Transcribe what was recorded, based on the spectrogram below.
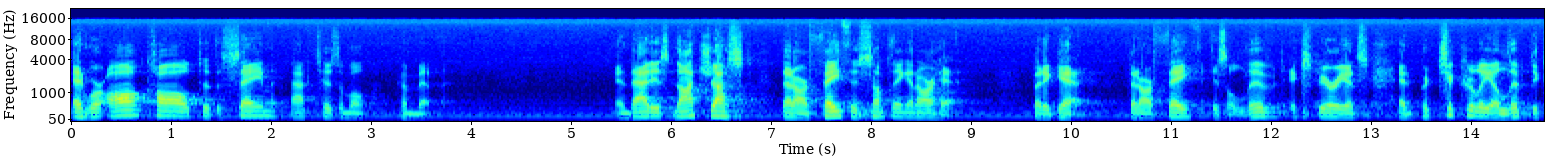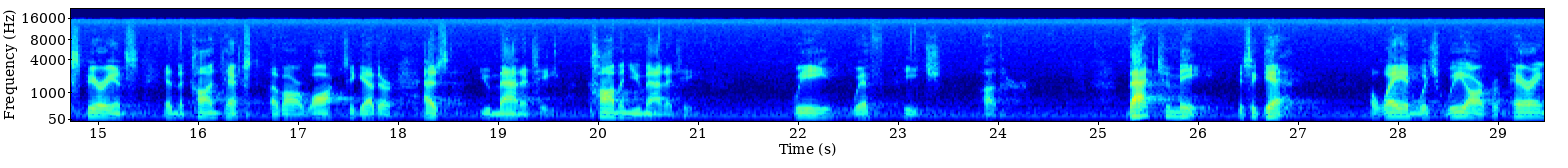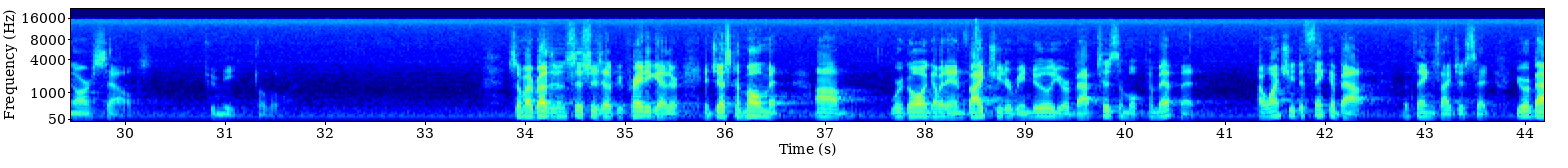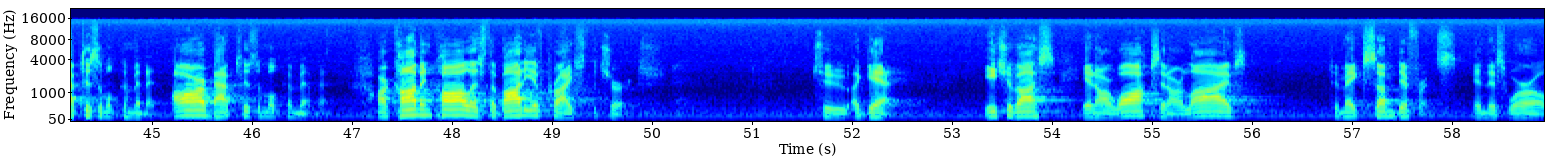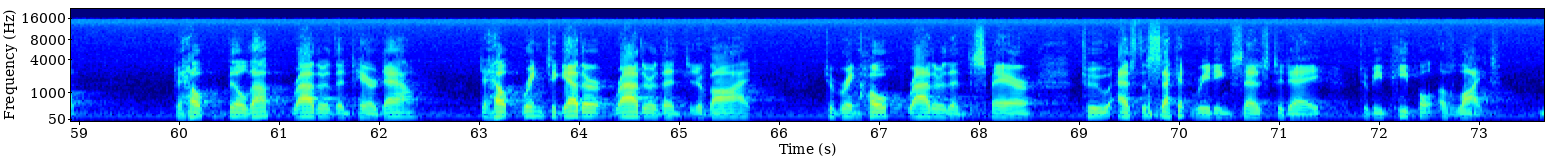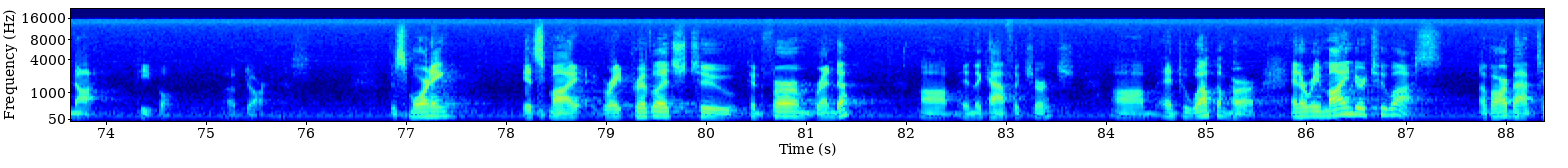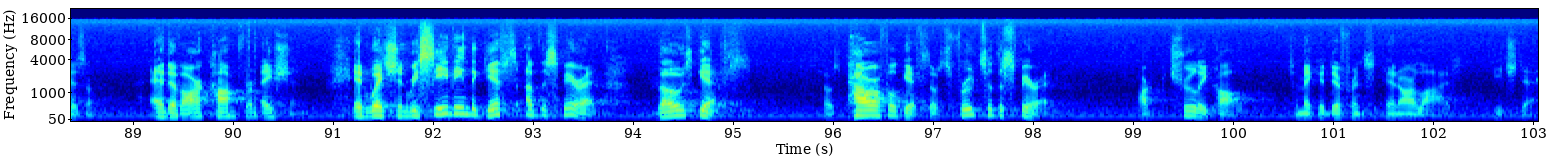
And we're all called to the same baptismal commitment. And that is not just that our faith is something in our head, but again, that our faith is a lived experience, and particularly a lived experience in the context of our walk together as humanity, common humanity, we with each other. That to me is again a way in which we are preparing ourselves to meet the Lord. So, my brothers and sisters, as we pray together, in just a moment, um, we're going, I'm going to invite you to renew your baptismal commitment. I want you to think about the things I just said. Your baptismal commitment, our baptismal commitment. Our common call is the body of Christ, the church, to, again, each of us in our walks, in our lives, to make some difference in this world, to help build up rather than tear down, to help bring together rather than to divide, to bring hope rather than despair, to, as the second reading says today, to be people of light, not people of darkness. This morning, it's my great privilege to confirm Brenda um, in the Catholic Church um, and to welcome her, and a reminder to us of our baptism and of our confirmation, in which, in receiving the gifts of the Spirit, those gifts, those powerful gifts, those fruits of the Spirit, are truly called to make a difference in our lives each day.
